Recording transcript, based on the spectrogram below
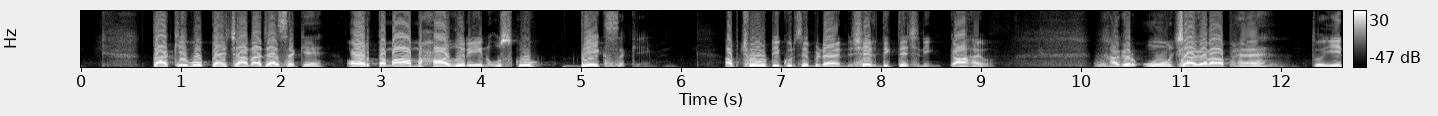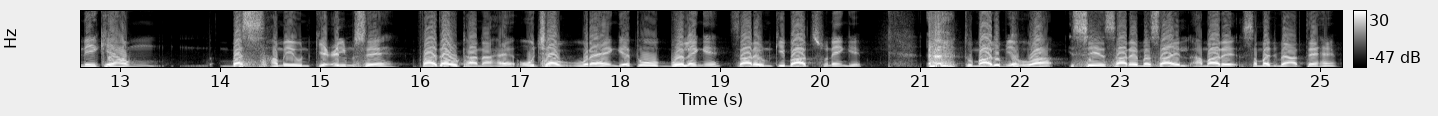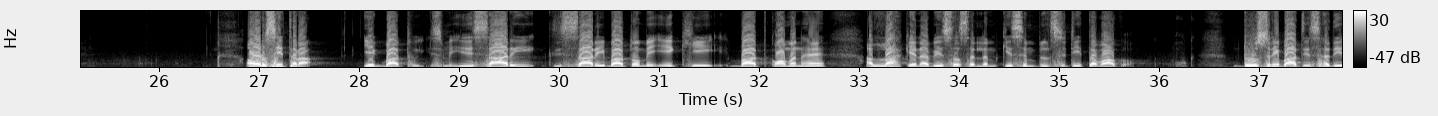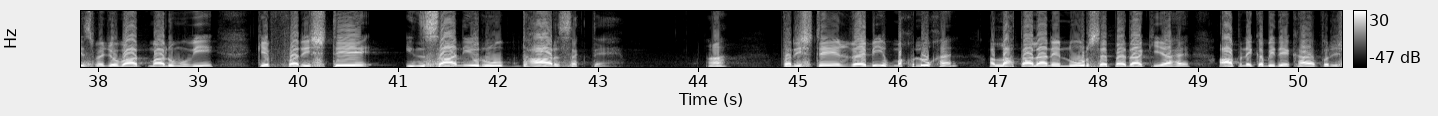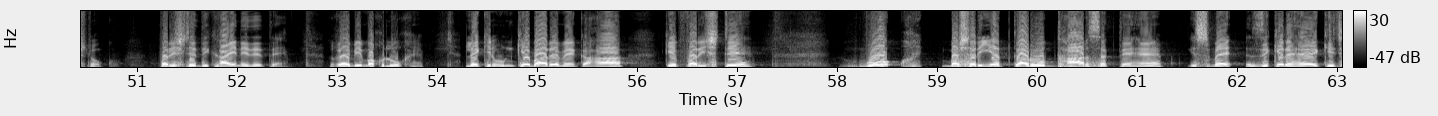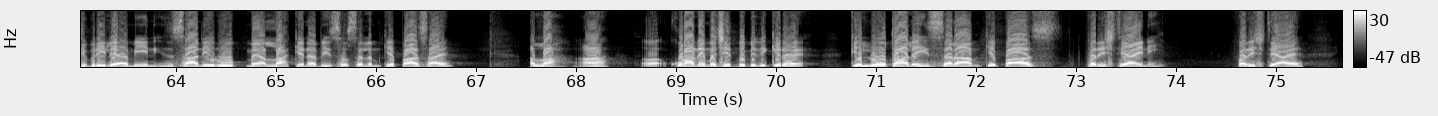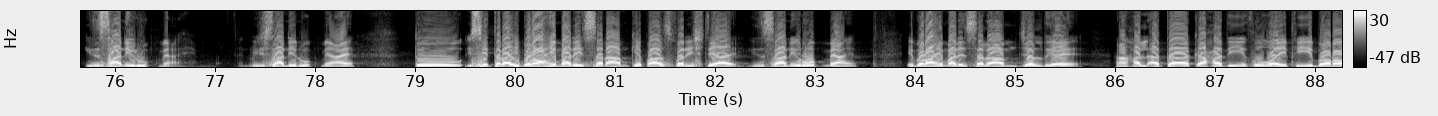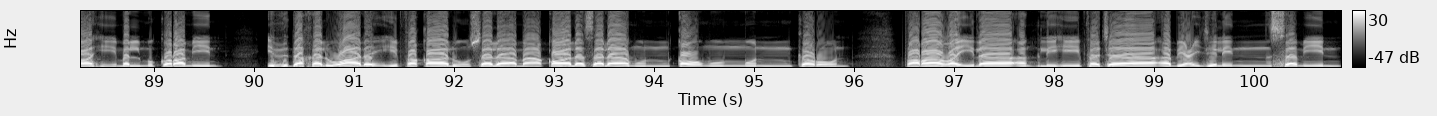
ताकि वो पहचाना जा सके और तमाम हाजरीन उसको देख सकें। अब छोटी कुर्सी बिठाएँ शेख, दिखते नहीं, कहाँ है वो? अगर ऊँचा अगर आप हैं तो ये नहीं कि हम बस हमें उनके इल्म से फ़ायदा उठाना है, ऊँचा रहेंगे तो बोलेंगे, सारे उनकी बात सुनेंगे। तो मालूम यह हुआ, इससे सारे मसाइल हमारे समझ में आते हैं। और इसी तरह एक बात हुई, इसमें ये सारी सारी बातों में एक ही बात कॉमन है, अल्लाह के नबी वसल्लम की सिंपलिसिटी तवादो दूसरी बात इस हदीस में जो बात मालूम हुई कि फरिश्ते इंसानी रूप धार सकते हैं। हाँ? फरिश्ते गैबी मखलूक हैं। अल्लाह ताला ने नूर से पैदा किया है। आपने कभी देखा है फरिश्तों को? फरिश्ते दिखाई नहीं देते हैं। गैबी मखलूक हैं। लेकिन उनके बारे में कहा कि फरिश्ते वो बशरियत का रूप धार सकते हैं। इसमें ज़िक्र है कि जबरील अमीन इंसानी रूप में अल्लाह के नबी वसल्लम के पास आए। अल्लाह कुरान मजीद में भी ज़िक्र है कि लूत सलाम के पास फरिश्ते आए नहीं। फरिश्ते आए, इंसानी रूप में आए, इंसानी रूप में आए। तो इसी तरह इब्राहिम सलाम के पास फरिश्ते आए, इंसानी रूप में आए। इब्राहिम सलाम जल्द गए वैफ़ी इब्राहिम फ़क़ालू सलामा क़ौमुन मुनकरून। फराग इला अहलिही फजाअ बिइजलिन समीन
